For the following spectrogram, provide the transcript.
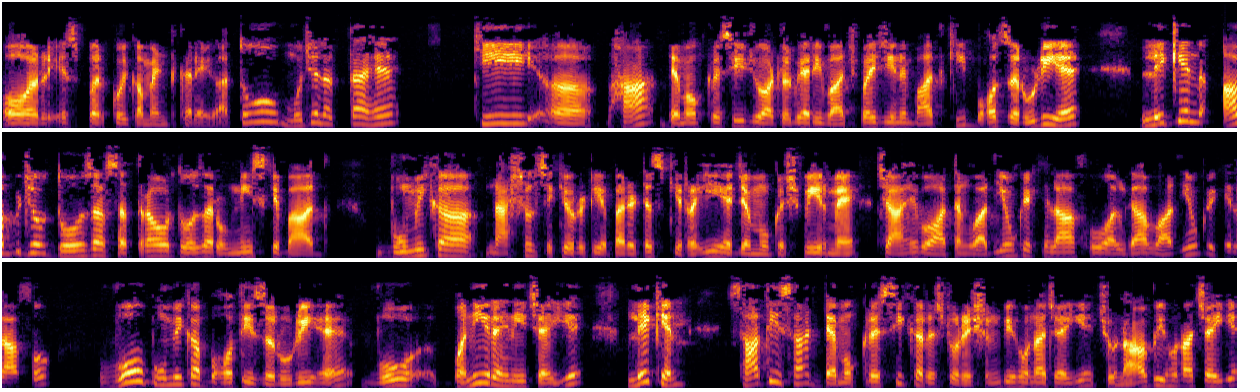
और इस पर कोई कमेंट करेगा। तो मुझे लगता है कि हाँ डेमोक्रेसी जो अटल बिहारी वाजपेयी जी ने बात की, बहुत ज़रूरी है। लेकिन अब जो 2017 और 2019 के बाद भूमिका नेशनल सिक्योरिटी अपैरेटस की रही है जम्मू कश्मीर में, चाहे वो आतंकवादियों के खिलाफ हो, अलगाववादियों के खिलाफ हो, वो भूमिका बहुत ही ज़रूरी है। वो बनी रहनी चाहिए, लेकिन साथ ही साथ डेमोक्रेसी का रेस्टोरेशन भी होना चाहिए, चुनाव भी होना चाहिए।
